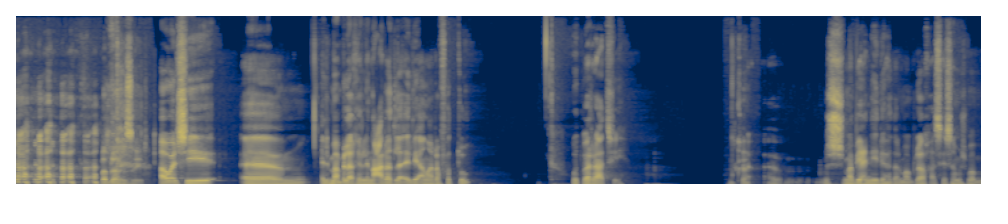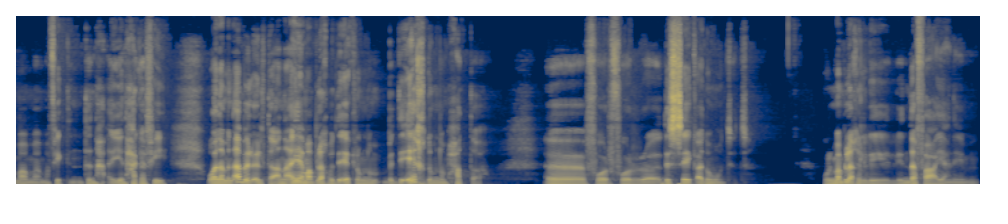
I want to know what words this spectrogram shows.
مبلغ صغير. أول شيء المبلغ اللي انعرض لإلي أنا رفضته وتبرعت فيه. أوكي. مش ما بيعني لي هذا المبلغ أساسا مش ما, ما, ما فيك ينحكى فيه. وأنا من قبل قلت أنا أي مبلغ بدي آكله من بدي آخده من محطة for for this sake I don't want it. والمبلغ اللي اللي اندفع يعني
